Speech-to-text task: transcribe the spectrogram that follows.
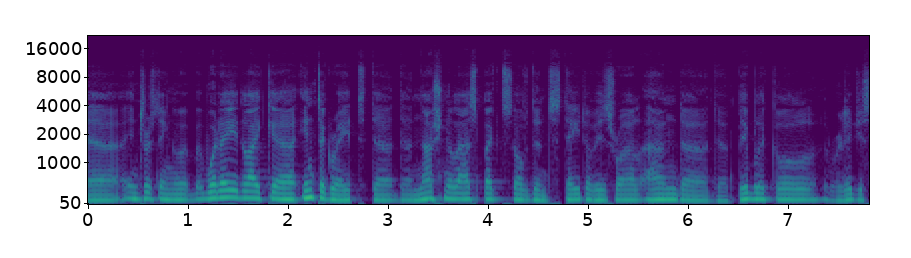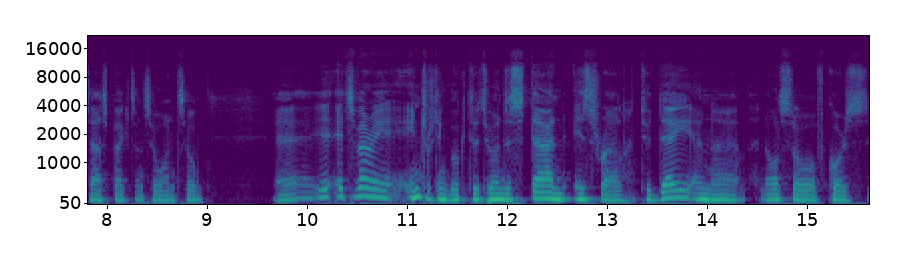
Uh, interesting, uh, but where they like uh, integrate the, the national aspects of the state of Israel and uh, the biblical religious aspects and so on. So uh, i it's a very interesting book to, to understand Israel today, and uh, and also, of course,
